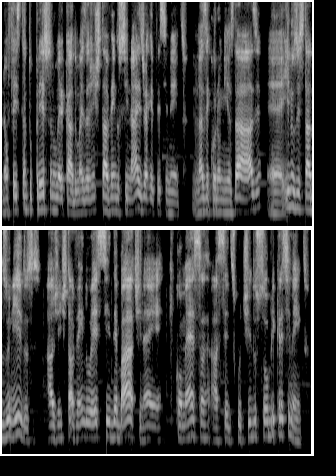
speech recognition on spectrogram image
não fez tanto preço no mercado, mas a gente está vendo sinais sinais de arrefecimento nas economias da Ásia é, e nos Estados Unidos a gente está vendo esse debate, né, que começa a ser discutido sobre crescimento.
